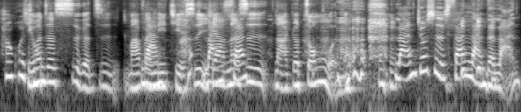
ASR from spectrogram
它会。请问这四个字，麻烦你解释一下，那是哪个中文呢？蓝就是山蓝的蓝，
